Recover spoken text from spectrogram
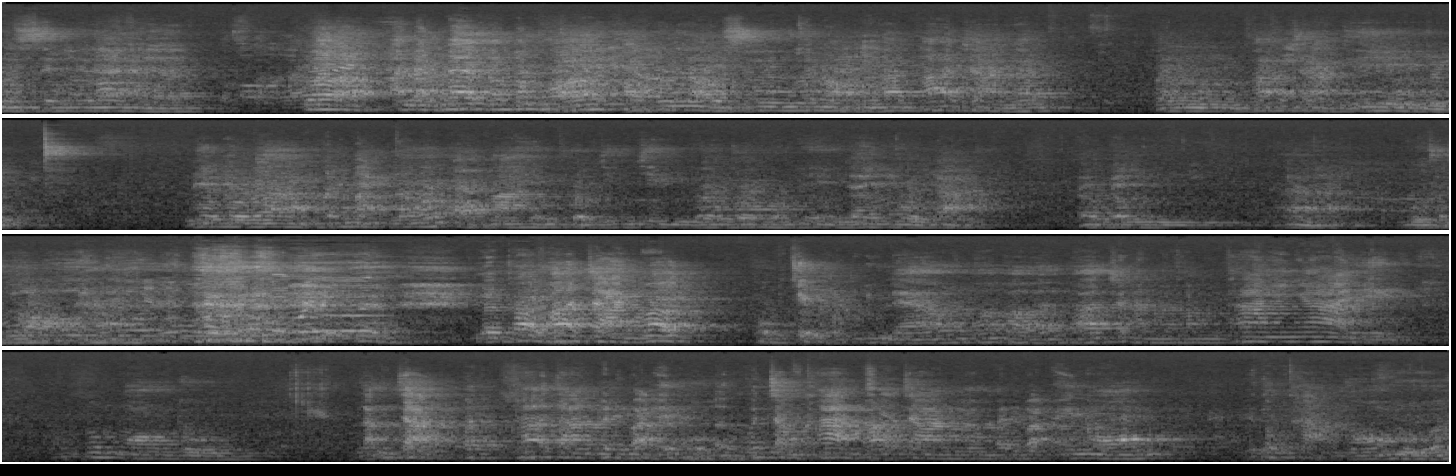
มาเซ็นก็ได้นะครับก็อันดับแรกครับต้องขอขอบคุณเหล่าซื้อถนมนะครับพระอาจารย์ครับเป็นพระอาจารย์ที่เรียกได้ว่าปฏิบัติแล้วก็ออกมาเห็นผลจริงๆ โดยตัวผมเองได้โอกาสไปเป็นอ่าบุ ก็พระอาจารย์ก็ผมเจ็บผมอยู่แล้วแล้วก็พระอาจารย์มาทำท่าง่ายๆเองผมก็มองดู หลังจากพระอาจารย์ปฏิบัติให้ผมผมก็จำท่าพระอาจารย์มาปฏิบัติให้น้องเดี๋ยวต้องถามน้องดูว่า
